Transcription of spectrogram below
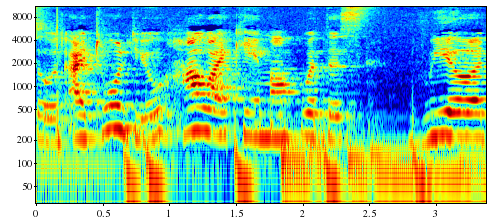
Episode, I told you how I came up with this weird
